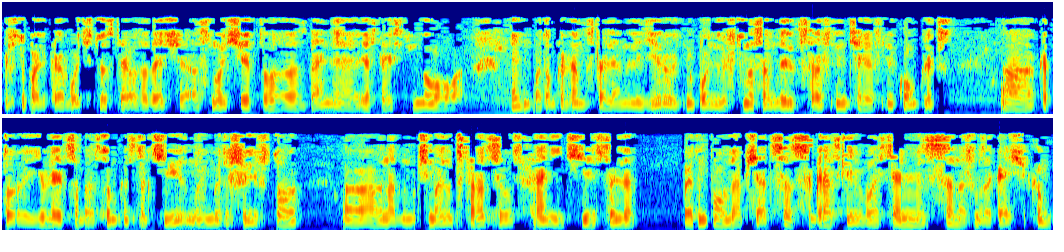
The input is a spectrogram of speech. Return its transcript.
приступали к работе, то стояла задача о сносе этого здания и о строительстве нового. И потом, когда мы стали анализировать, мы поняли, что на самом деле это страшно интересный комплекс, а, который является образцом конструктивизма, и мы решили, что надо максимально постараться его сохранить. И стали по этому поводу общаться с городскими властями, с нашим заказчиком.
